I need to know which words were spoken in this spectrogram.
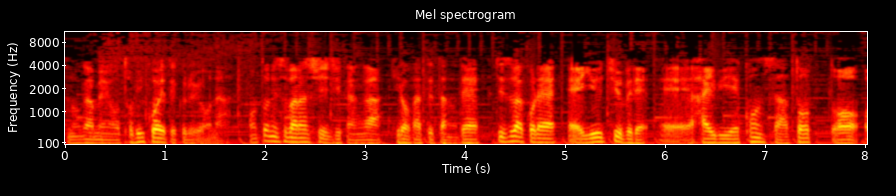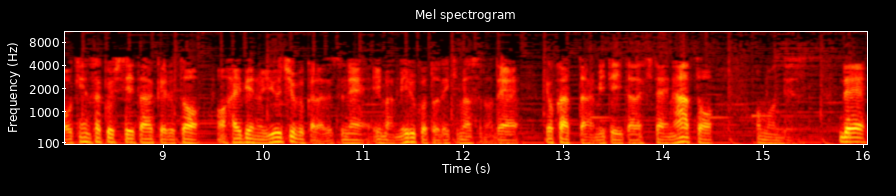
その画面を飛び越えてくるような、本当に素晴らしい時間が広がってたので、実はこれ、え、YouTube で、えー、ハイビエコンサートと検索していただけると、ハイビエの YouTube からですね、今見ることできますので、よかったら見ていただだきたいなと思うんです。で、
